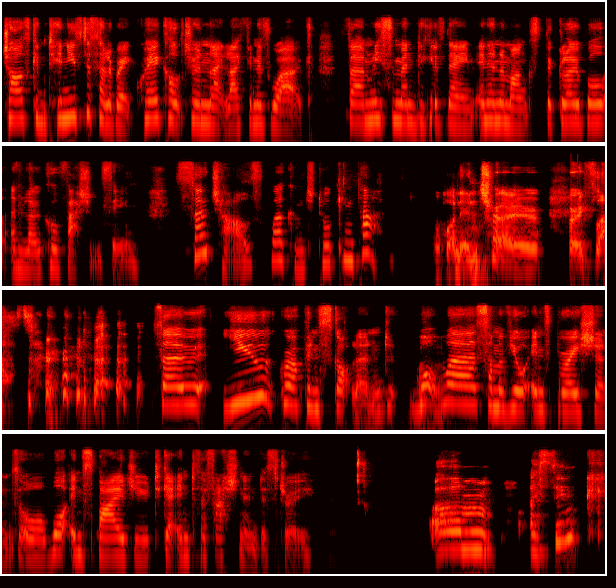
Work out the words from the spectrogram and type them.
Charles continues to celebrate queer culture and nightlife in his work, firmly cementing his name in and amongst the global and local fashion scene. So, Charles, welcome to Talking Tough. What an intro. Very flattered. so, you grew up in Scotland. What Mhm. were some of your inspirations or what inspired you to get into the fashion industry? um, I think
